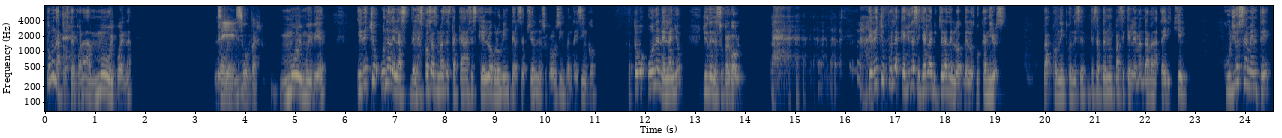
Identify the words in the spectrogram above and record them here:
Tuvo una postemporada muy buena. sí, súper. Muy, muy bien. Y de hecho, una de las, de las cosas más destacadas es que él logró una intercepción en el Super Bowl 55. tuvo una en el año y una en el Super Bowl que de hecho fue la que ayuda a sellar la victoria de, los Buccaneers cuando, interceptan un pase que le mandaban a Tyreek Hill. Curiosamente,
